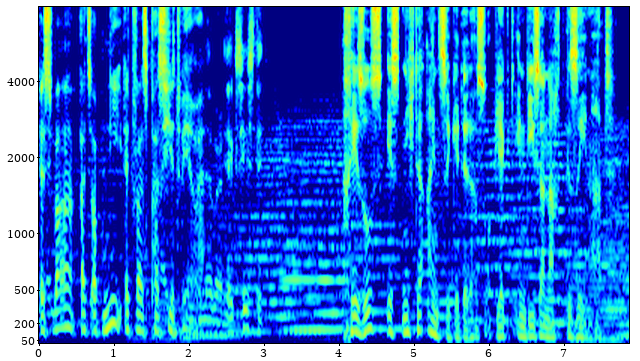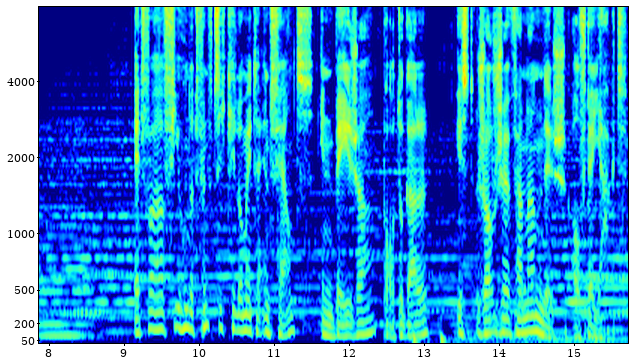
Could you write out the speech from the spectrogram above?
Es war, als ob nie etwas passiert wäre. Jesus ist nicht der Einzige, der das Objekt in dieser Nacht gesehen hat. Etwa 450 Kilometer entfernt, in Beja, Portugal, ist Jorge Fernandes auf der Jagd.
